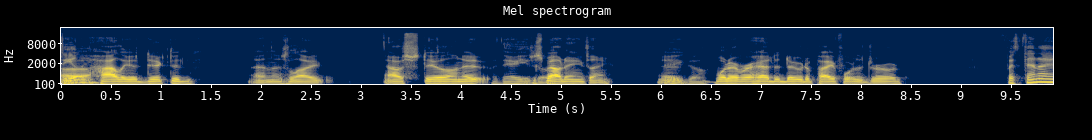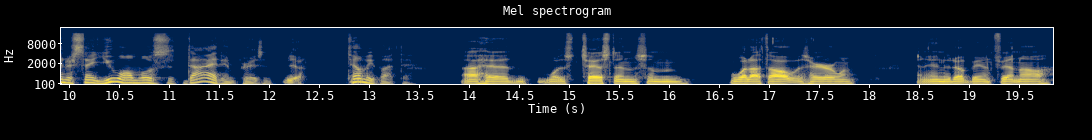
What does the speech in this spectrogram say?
uh, highly addicted, and it's like I was stealing it. Well, there you just go. about anything. There it, you go. Whatever I had to do to pay for the drug. But then I understand you almost died in prison. Yeah. Tell me about that. I had was testing some what I thought was heroin, and ended up being fentanyl,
